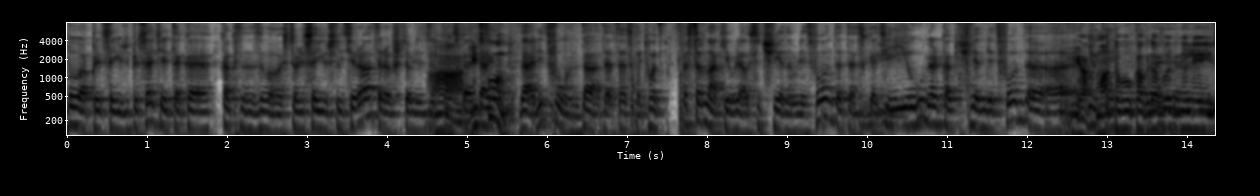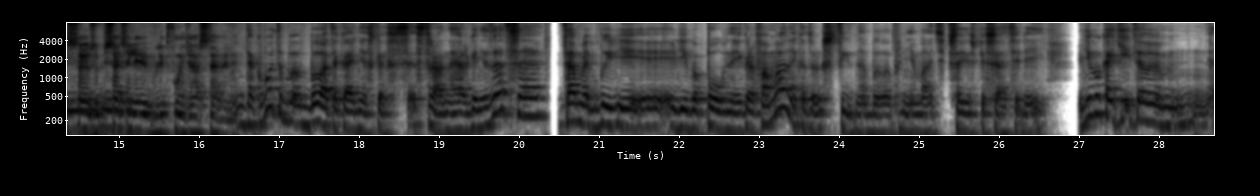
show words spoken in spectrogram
была при Союзе писателей такая, как это называлось, то ли Союз литераторов, что ли. А, так сказать, Литфонд. так- да, Литфонд, да, да, так сказать. Вот Пастернак являлся членом Литфонда, так сказать, и умер как член Литфонда. а И Ахматову, когда Э, выгнали из Союза писателей, в Литфонде оставили. так вот, была такая несколько с- странная организация. Там были э, либо полные графоманы, которых стыдно было принимать в Союз писателей, либо какие-то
